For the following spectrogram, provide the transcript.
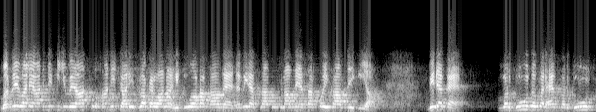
مرنے والے آدمی کی جمعرات قرخانی چالیسواں کروانا ہندوؤں کا کام ہے۔ نبی اسلاط اسلام نے ایسا کوئی کام نہیں کیا۔ بدت ہے۔ مردود عمل ہے، مردود۔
